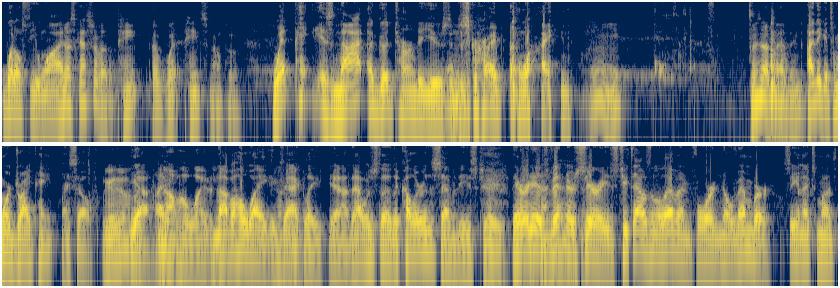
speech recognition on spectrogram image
What else do you want? You know, it's got sort of a paint, a wet paint smell to it. Wet paint is not a good term to use Mm. to describe a wine. It's not a bad thing. I think it's more dry paint myself. Yeah? Yeah. Like Navajo white or? Navajo white, exactly. Yeah, that was the, the color of the 70s. Jeez. There it is, Vintner Series 2011 for November. See you next month.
